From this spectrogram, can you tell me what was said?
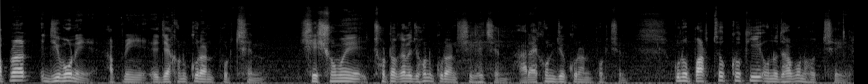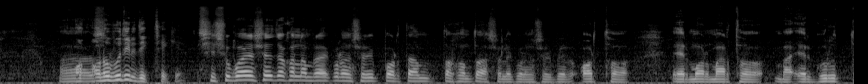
আপনার জীবনে আপনি এই যে কোরআন পড়ছেন সে সময়ে ছোটকালে যখন কোরআন শিখেছেন আর এখন যে কোরআন পড়ছেন কোনো পার্থক্য কি অনুধাবন হচ্ছে? অনুভূতির দিক থেকে? শিশু বয়সে যখন আমরা কোরআন শরীফ পড়তাম তখন তো আসলে কোরআন শরীফের অর্থ এর মর্মার্থ বা এর গুরুত্ব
